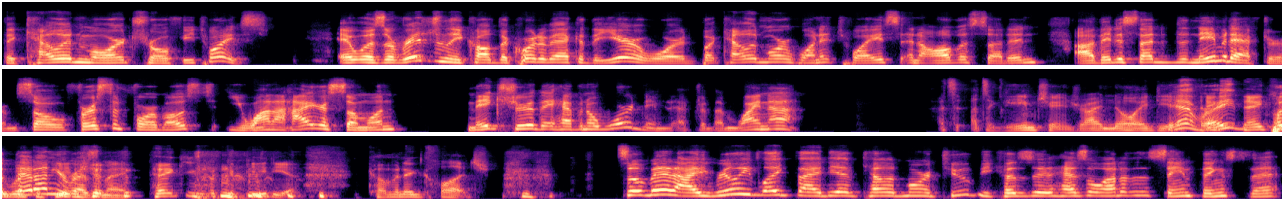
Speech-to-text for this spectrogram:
the Kellen Moore Trophy twice? It was originally called the Quarterback of the Year Award, but Kellen Moore won it twice, and all of a sudden, uh, they decided to name it after him. So, first and foremost, you want to hire someone, make sure they have an award named after them. Why not? That's a, that's a game changer. I had no idea. Yeah, right. Thank Put you, that on your resume. thank you, Wikipedia, coming in clutch. So, man, I really like the idea of Kellen Moore too because it has a lot of the same things that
